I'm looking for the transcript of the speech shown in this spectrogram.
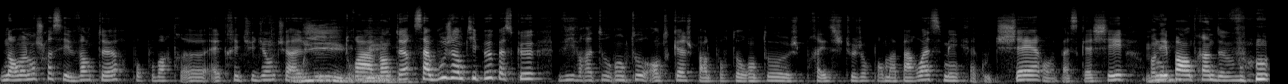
normalement, je crois c'est 20 heures pour pouvoir être étudiant. Tu as droit à 20 heures. Ça bouge un petit peu parce que vivre à Toronto, en tout cas, je parle pour Toronto, je prêche toujours pour ma paroisse, mais ça coûte cher, on va pas se cacher. On mhm. n'est pas en train de vous,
